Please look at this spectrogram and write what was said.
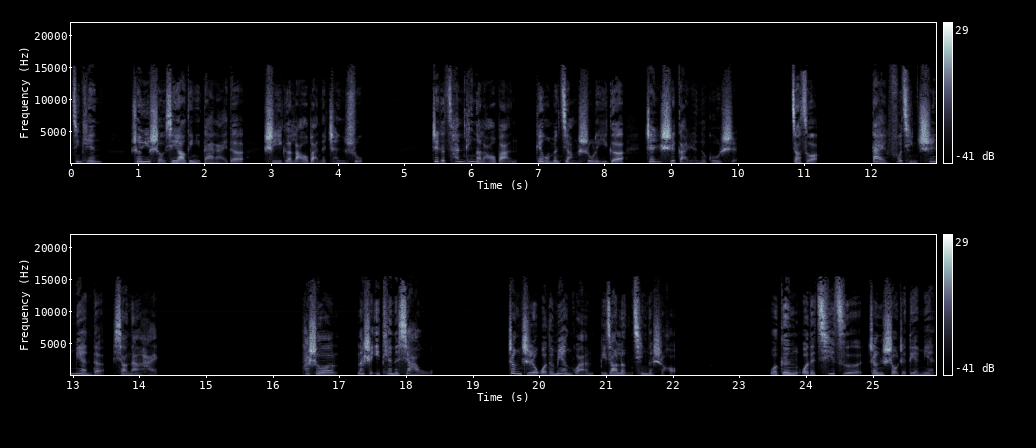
今天，春雨首先要给你带来的是一个老板的陈述。这个餐厅的老板给我们讲述了一个真实感人的故事，叫做带父亲吃面的小男孩。他说：“那是一天的下午，正值我的面馆比较冷清的时候。我跟我的妻子正守着店面，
